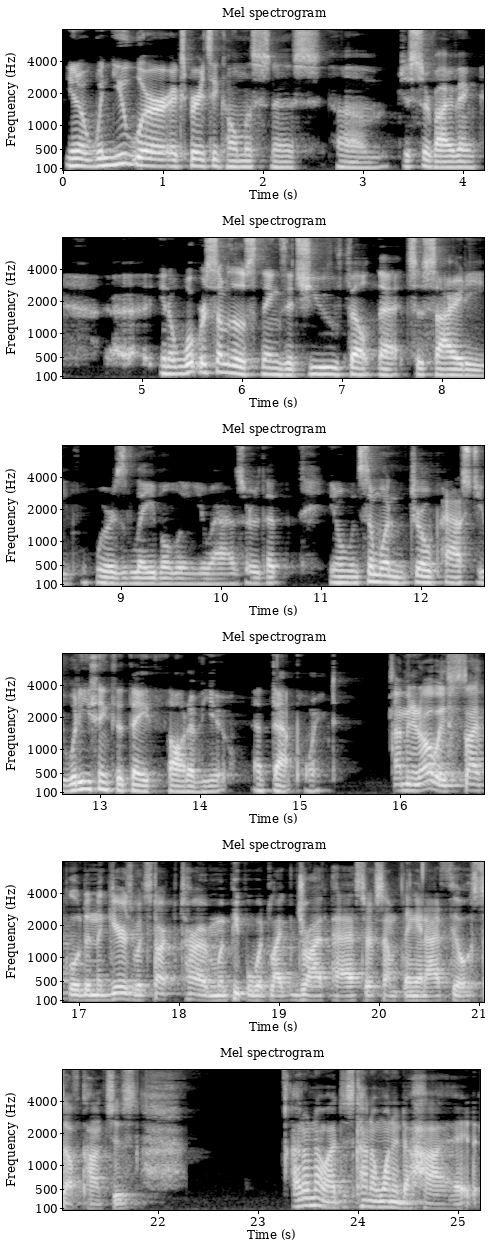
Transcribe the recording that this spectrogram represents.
You know, when you were experiencing homelessness, um, just surviving, uh, you know, what were some of those things that you felt that society was labeling you as, or that, you know, when someone drove past you, what do you think that they thought of you at that point? I mean, it always cycled, and the gears would start to turn when people would like drive past or something, and I'd feel self conscious. I don't know. I just kind of wanted to hide.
